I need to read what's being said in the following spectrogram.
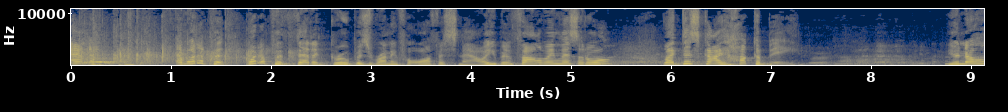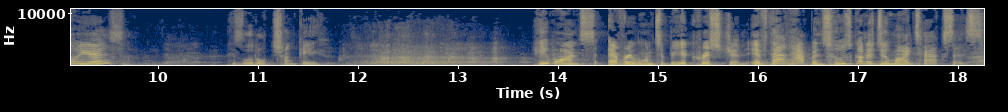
And, and, and what a, what a pathetic group is running for office now. Have you been following this at all? Like this guy Huckabee. You know who he is? He's a little chunky. He wants everyone to be a Christian. If that happens, who's going to do my taxes?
